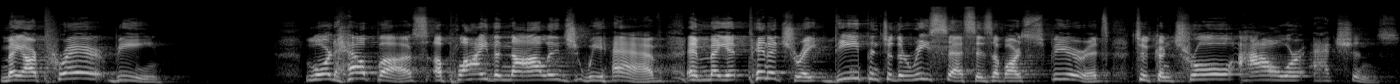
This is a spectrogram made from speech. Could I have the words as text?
May our prayer be Lord, help us apply the knowledge we have and may it penetrate deep into the recesses of our spirits to control our actions.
